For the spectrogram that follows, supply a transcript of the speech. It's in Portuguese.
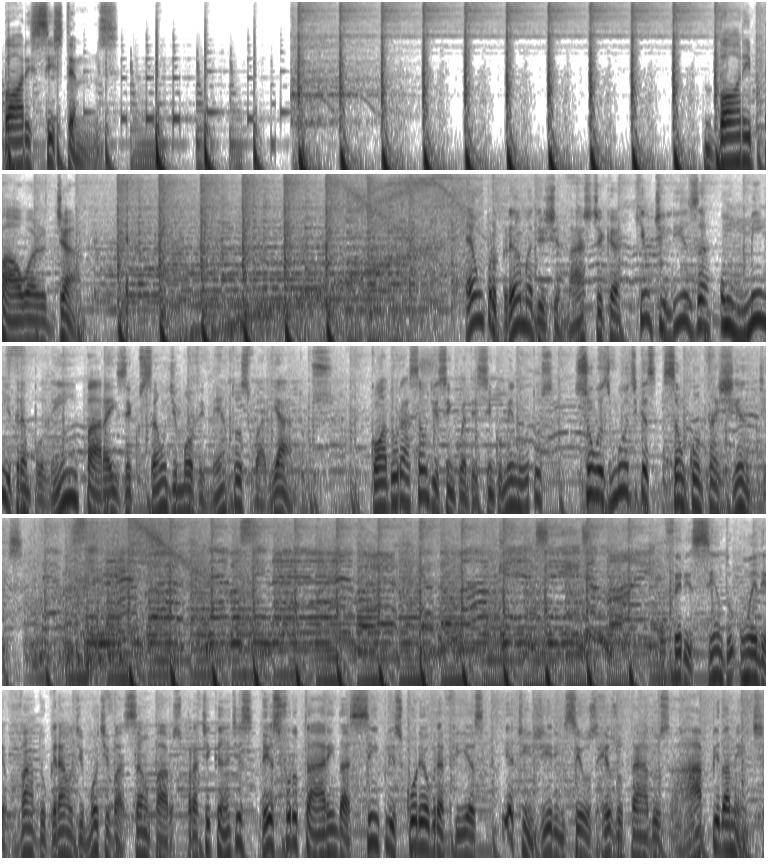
Body Systems. Body Power Jump. É um programa de ginástica que utiliza um mini trampolim para a execução de movimentos variados. Com a duração de 55 minutos, suas músicas são contagiantes. Oferecendo um elevado grau de motivação para os praticantes desfrutarem das simples coreografias e atingirem seus resultados rapidamente.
